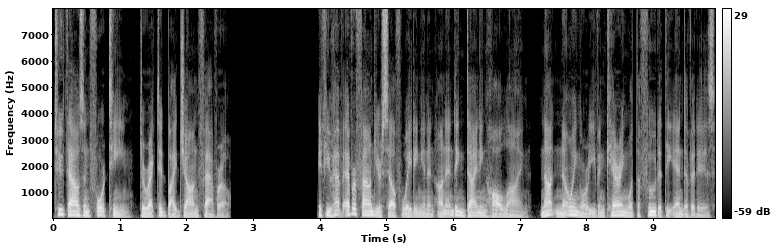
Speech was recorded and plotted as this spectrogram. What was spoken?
2014, directed by Jon Favreau. If you have ever found yourself waiting in an unending dining hall line, not knowing or even caring what the food at the end of it is,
